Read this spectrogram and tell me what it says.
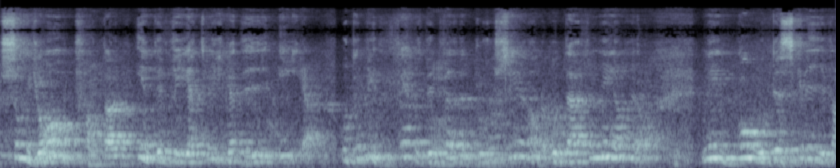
som jag uppfattar inte vet vilka vi är. Och det blir väldigt, väldigt provocerande. Och därför menar jag, ni borde skriva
